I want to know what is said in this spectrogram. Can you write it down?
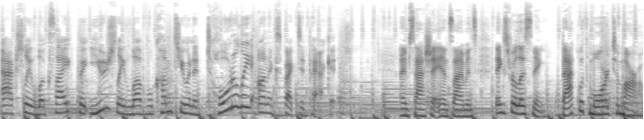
actually looks like, but usually love will come to you in a totally unexpected package. I'm Sasha Ann Simons. Thanks for listening. Back with more tomorrow.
